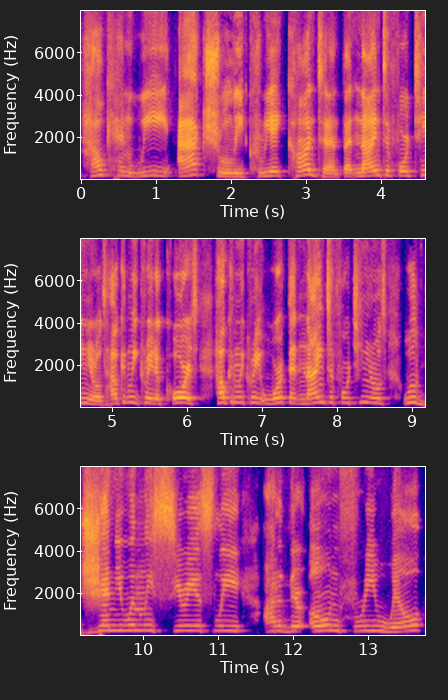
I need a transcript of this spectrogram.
How can we actually create content that 9 to 14 year olds, how can we create a course? How can we create work that 9 to 14 year olds will genuinely, seriously, out of their own free will,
